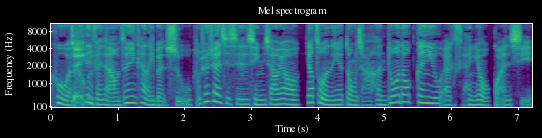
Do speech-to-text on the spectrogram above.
酷啊！对跟你分享，我最近看了一本书，我就觉得其实行销要要做的那些洞察，很多都跟 UX 很有关系。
